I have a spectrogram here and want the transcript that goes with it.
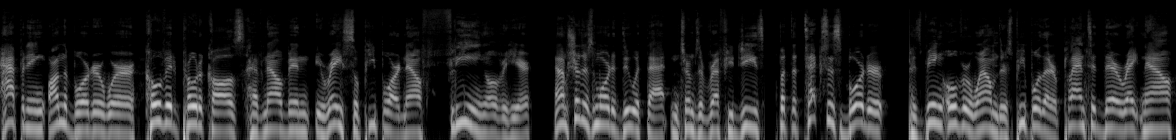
happening on the border where COVID protocols have now been erased. So people are now fleeing over here. And I'm sure there's more to do with that in terms of refugees. But the Texas border is being overwhelmed. There's people that are planted there right now.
